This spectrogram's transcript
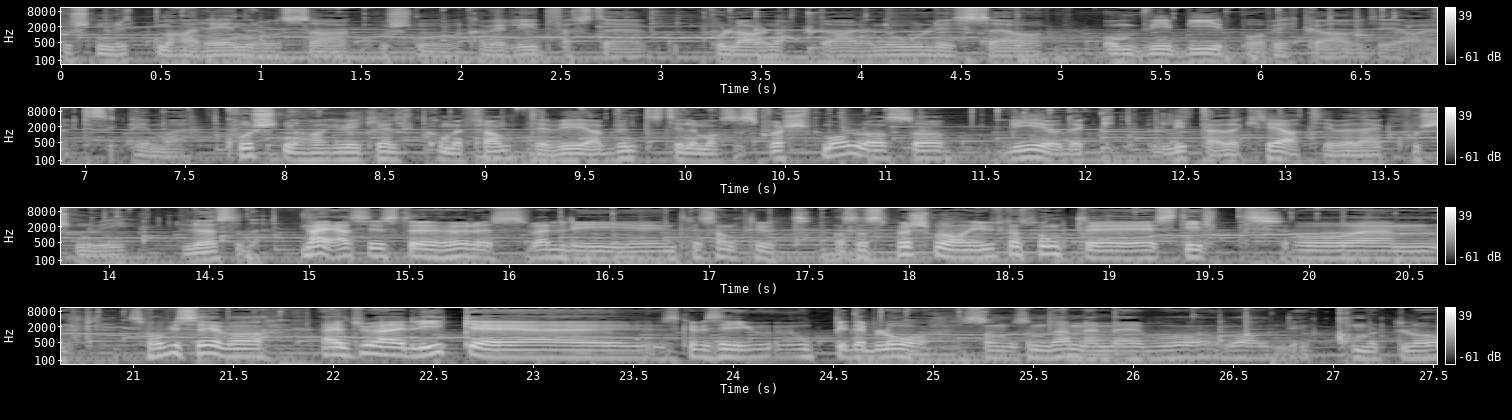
Hvordan rytme har reinrosa? Hvordan kan vi lydfeste polarnatta eller nordlyset? og om vi blir påvirka av det arktiske klimaet. Hvordan har vi ikke helt kommet fram til? Vi har begynt å stille masse spørsmål, og så blir jo det litt av det kreative det er hvordan vi løser det. Nei, jeg syns det høres veldig interessant ut. Altså Spørsmålene i utgangspunktet er stilt, og um, så får vi se hva Jeg tror jeg er like eh, skal vi si, oppi det blå som, som dem er med hva, hva, de kommer til å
